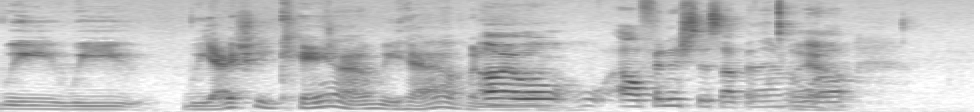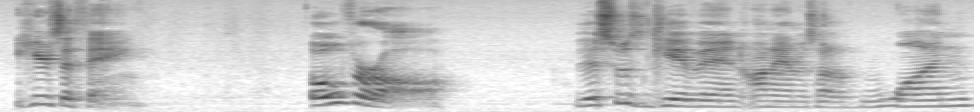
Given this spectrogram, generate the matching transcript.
We we we actually can. We have. oh well I'll finish this up and then we'll Yeah. here's the thing overall this was given on Amazon one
